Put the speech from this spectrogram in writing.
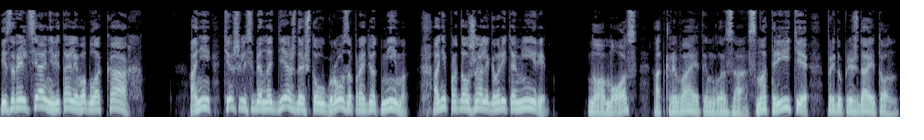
Израильтяне витали в облаках. Они тешили себя надеждой, что угроза пройдет мимо. Они продолжали говорить о мире. Но Амос открывает им глаза. «Смотрите!» — предупреждает он.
